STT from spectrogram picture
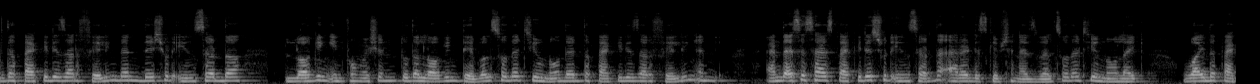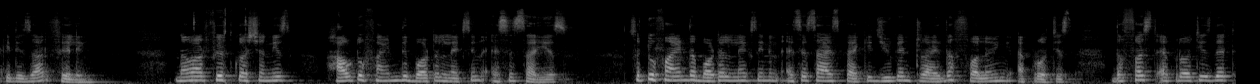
If the packages are failing then they should insert the logging information to the logging table so that you know that the packages are failing and and the SSIS packages should insert the error description as well so that you know like why the packages are failing. Now our fifth question is how to find the bottlenecks in SSIS. So to find the bottlenecks in an SSIS package you can try the following approaches. The first approach is that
